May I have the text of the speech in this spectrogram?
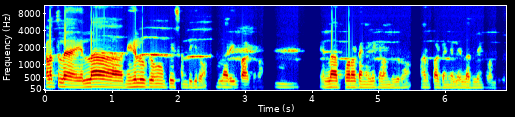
களத்தில் எல்லா நிகழ்வுக்கும் போய் சந்திக்கிறோம். எல்லாரையும் பார்க்குறோம். எல்லா போராட்டங்கள்லையும் கலந்துக்கிறோம். ஆர்ப்பாட்டங்கள் எல்லாத்துலேயும் கலந்துக்கிறோம்.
